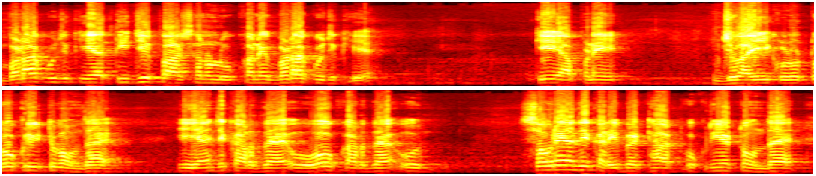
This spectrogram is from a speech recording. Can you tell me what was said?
ਬੜਾ ਕੁਝ ਕਿਹਾ, ਤੀਜੇ ਪਾਤਸ਼ਾਹ ਨੂੰ ਲੋਕਾਂ ਨੇ ਬੜਾ ਕੁਝ ਕਿਹਾ ਕਿ ਆਪਣੇ ਜਵਾਈ ਕੋਲੋਂ ਟੋਕਰੀ ਢਵਾਉਂਦਾ ਹੈ, ਇਹ ਇੰਜ ਕਰਦਾ ਹੈ, ਉਹ ਉਹ ਕਰਦਾ ਹੈ, ਉਹ ਸਹੁਰਿਆਂ ਦੇ ਘਰੇ ਬੈਠਾ, ਟੋਕਰੀਆਂ ਢੋਂਦਾ ਹੈ,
